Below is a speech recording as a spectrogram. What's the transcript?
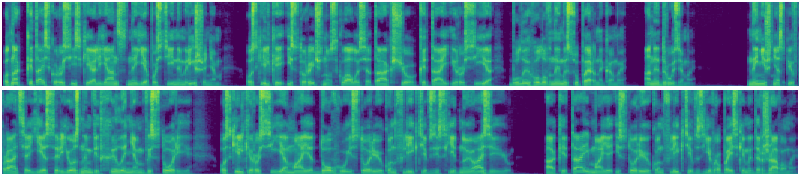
Однак китайсько-російський альянс не є постійним рішенням, оскільки історично склалося так, що Китай і Росія були головними суперниками, а не друзями. Нинішня співпраця є серйозним відхиленням в історії, оскільки Росія має довгу історію конфліктів зі Східною Азією, а Китай має історію конфліктів з європейськими державами.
